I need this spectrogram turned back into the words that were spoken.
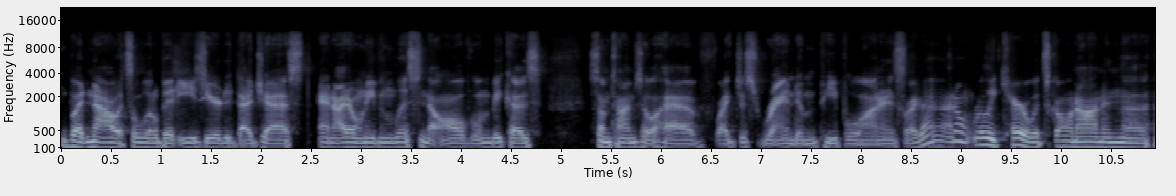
but now it's a little bit easier to digest, and I don't even listen to all of them because sometimes they'll have like just random people on it. It's like "Uh, I don't really care what's going on in the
